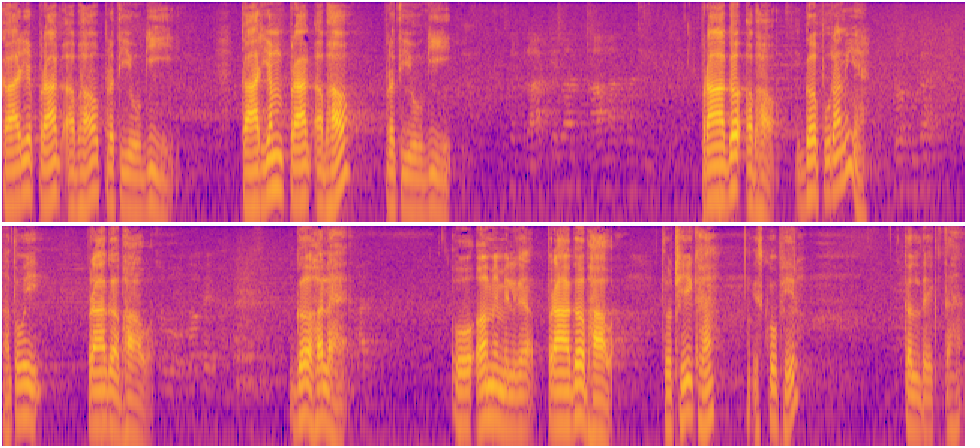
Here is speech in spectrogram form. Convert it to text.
कार्य प्राग अभाव प्रतियोगी। कार्यम प्राग अभाव प्रतियोगी। प्राग अभाव। ग पूरा नहीं है? हाँ तो वही, प्राग अभाव। ग हल है। वो अ में मिल गया, प्राग भाव। तो ठीक है, इसको फिर कल देखते हैं।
